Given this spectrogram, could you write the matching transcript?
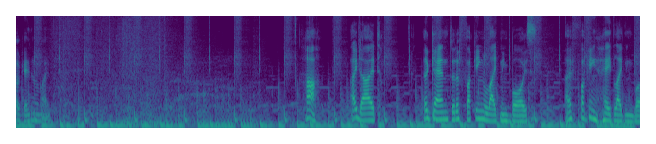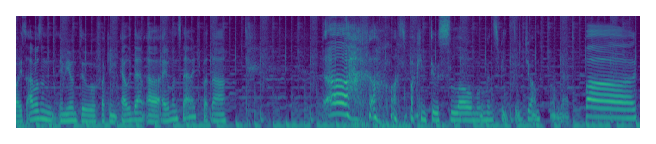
okay, never mind. Ha! I died. Again to the fucking lightning boys. I fucking hate lightning boys. I wasn't immune to fucking dam uh, ailments damage, but uh... Uh, oh, was fucking too slow movement speed to jump from that. Fuck!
